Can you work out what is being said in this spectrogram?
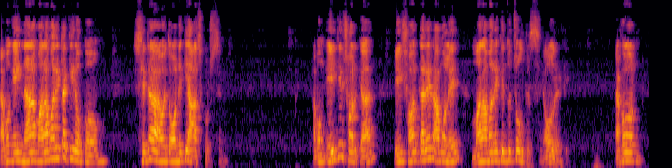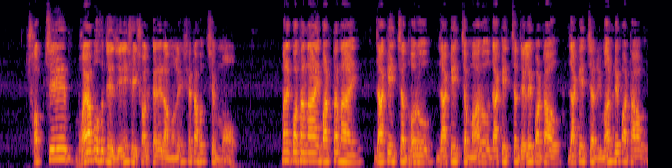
এবং এই না, মারামারিটা কীরকম, সেটা হয়তো অনেকেই আজ করছেন। এবং এই যে সরকার, এই সরকারের আমলে মারামারি কিন্তু চলতেছে অলরেডি এখন সবচেয়ে ভয়াবহ যে জিনিস এই সরকারের আমলে, সেটা হচ্ছে মব। মানে কথা নাই, বার্তা নাই। যাকে ইচ্ছা ধরো, যাকে ইচ্ছা মারো, যাকে ইচ্ছা জেলে পাঠাও, যাকে ইচ্ছা রিমান্ডে পাঠাও।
